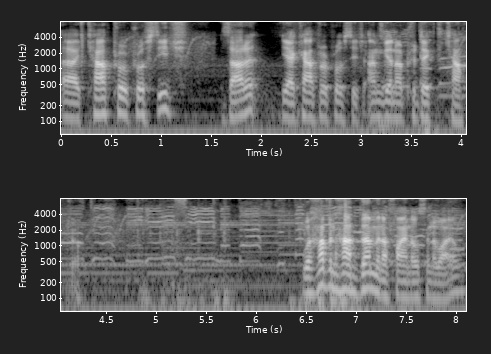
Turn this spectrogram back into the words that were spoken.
uh, Capro Prestige. Is that it? Yeah, Capro Prestige. I'm gonna predict Capro. We haven't had them in a finals in a while.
